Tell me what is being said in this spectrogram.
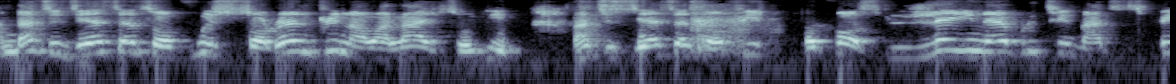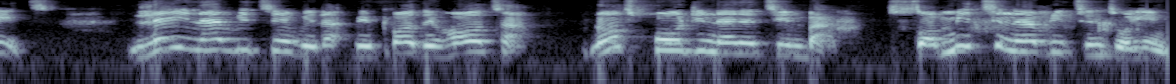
And that is the essence of which surrendering our lives to Him. That is the essence of it, of us laying everything at His feet, laying everything before the altar, not holding anything back, submitting everything to Him.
